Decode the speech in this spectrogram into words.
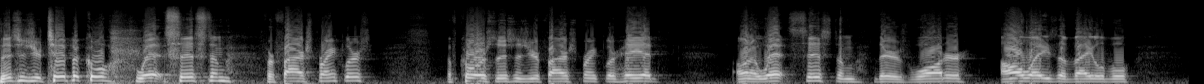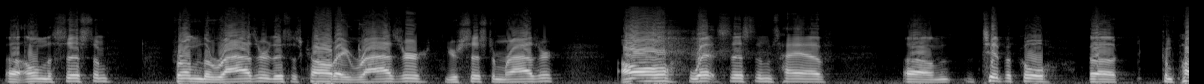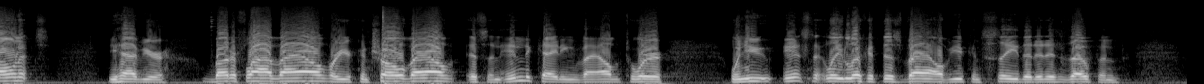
This is your typical wet system for fire sprinklers. Of course, this is your fire sprinkler head. On a wet system, there's water always available uh, on the system from the riser. This is called a riser, your system riser. All wet systems have um, typical uh, components. You have your butterfly valve or your control valve. It's an indicating valve to where when you instantly look at this valve, you can see that it is open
